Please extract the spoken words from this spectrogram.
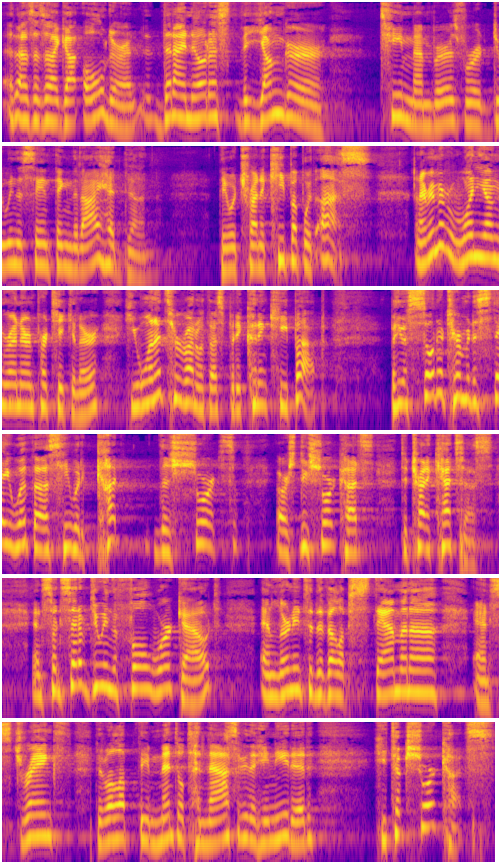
As I got older, then I noticed the younger team members were doing the same thing that I had done. They were trying to keep up with us. And I remember one young runner in particular, he wanted to run with us, but he couldn't keep up. But he was so determined to stay with us, he would cut the shorts or do shortcuts to try to catch us. And so instead of doing the full workout and learning to develop stamina and strength, develop the mental tenacity that he needed, he took shortcuts.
